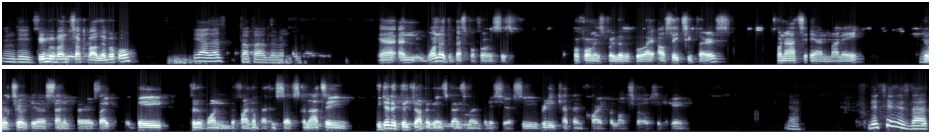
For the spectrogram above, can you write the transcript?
Indeed. So we move on to talk about Liverpool. Yeah, let's talk about Liverpool. Yeah, and one of the best performances performance for Liverpool, I, I'll say two players, Konate and Mane. They Yeah. were two of the outstanding players. Like they could have won the final by themselves. Konate, he did a good job against Benzema and Vinicius. He really kept them quiet for long spells of the game. Yeah. The thing is that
